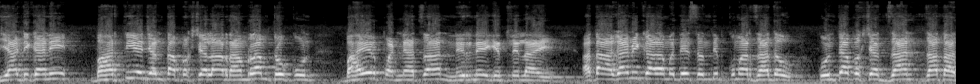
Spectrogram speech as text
या ठिकाणी भारतीय जनता पक्षाला रामराम ठोकून बाहेर पडण्याचा निर्णय घेतलेला आहे. आता आगामी काळामध्ये संदीप कुमार जाधव कोणत्या पक्षात जा जातात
